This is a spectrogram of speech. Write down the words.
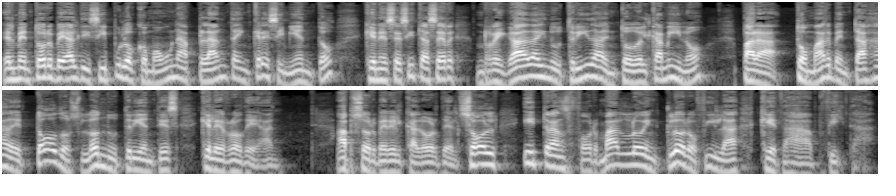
el mentor ve al discípulo como una planta en crecimiento que necesita ser regada y nutrida en todo el camino para tomar ventaja de todos los nutrientes que le rodean, absorber el calor del sol y transformarlo en clorofila que da vida.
